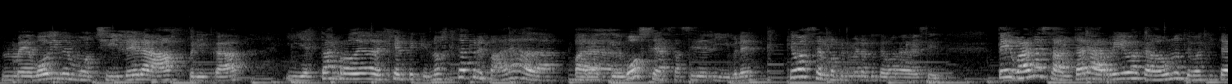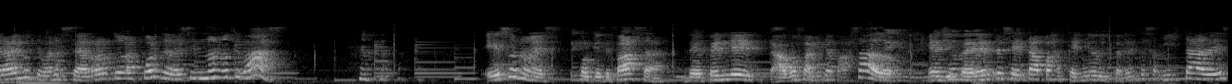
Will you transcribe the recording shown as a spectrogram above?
me voy de mochilera a África, y estás rodeada de gente que no está preparada para que vos seas así de libre, ¿qué va a ser lo primero que te van a decir? Te van a saltar arriba, cada uno te va a quitar algo, te van a cerrar todas las puertas y te van a decir, no, no te vas. Eso no es, porque te pasa, depende, a vos también te ha pasado. en diferentes etapas has tenido diferentes amistades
